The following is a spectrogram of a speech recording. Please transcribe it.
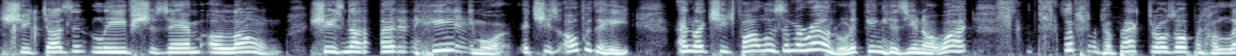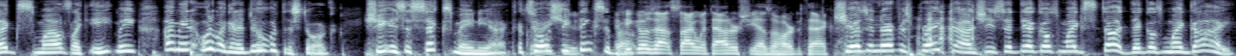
she doesn't leave Shazam alone. She's not in heat anymore. It's she's over the heat, and like she follows him around, licking his you know what, flips on her back, throws open her legs, smiles like "Eat me." I mean, what am I going to do with this dog? She is a sex maniac. That's Very all she cute. thinks If about. he goes outside without her, she has a heart attack. She has a nervous breakdown. she said, There goes my stud. There goes my guy.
